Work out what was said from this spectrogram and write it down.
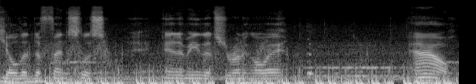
Kill the defenseless enemy that's running away. Ow.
